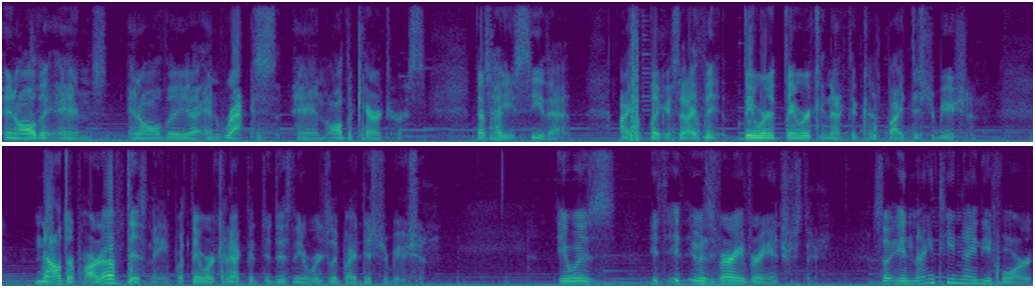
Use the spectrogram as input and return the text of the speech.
and all the ends and all the uh, and Rex and all the characters. That's how you see that. I like I said, I think they were they were connected because by distribution Now they're part of Disney, but they were connected to Disney originally by distribution. It was it, it, it was very very interesting. So in 1994,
